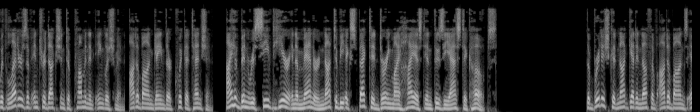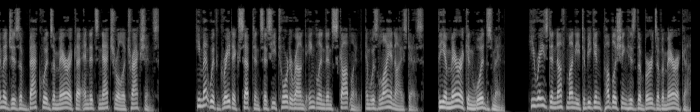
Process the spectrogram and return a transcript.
With letters of introduction to prominent Englishmen, Audubon gained their quick attention. I have been received here in a manner not to be expected during my highest enthusiastic hopes. The British could not get enough of Audubon's images of backwoods America and its natural attractions. He met with great acceptance as he toured around England and Scotland, and was lionized as the American woodsman. He raised enough money to begin publishing his The Birds of America.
